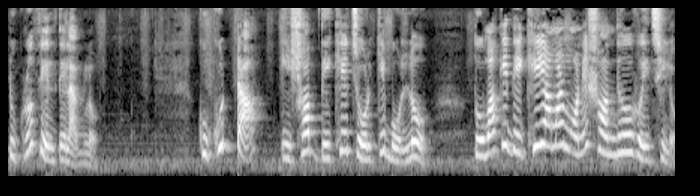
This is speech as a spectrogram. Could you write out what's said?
টুকরো ফেলতে লাগল। কুকুরটা এসব দেখে চোরকে বলল, তোমাকে দেখেই আমার মনে সন্দেহ হয়েছিল।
